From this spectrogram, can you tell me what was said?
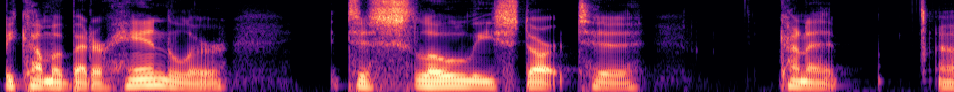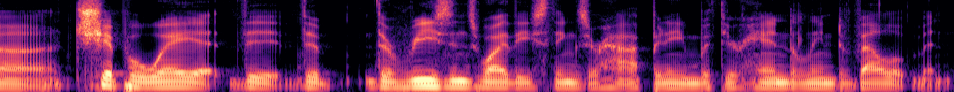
become a better handler to slowly start to kind of uh, chip away at the, the the reasons why these things are happening with your handling development.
